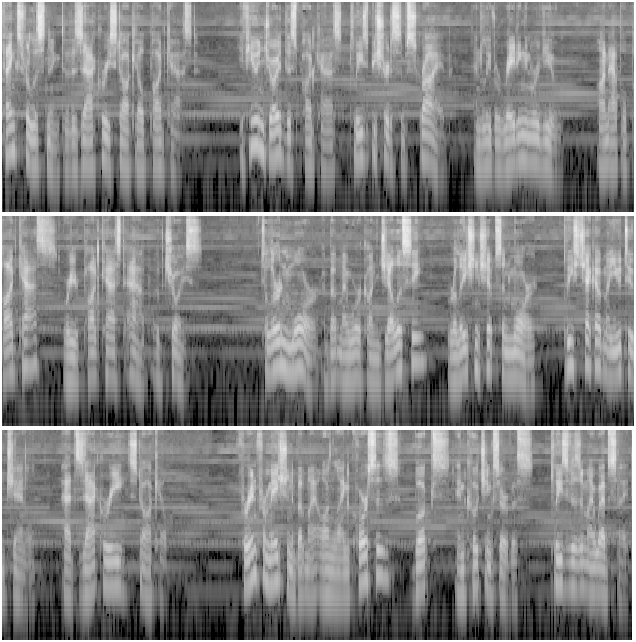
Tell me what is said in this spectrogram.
Thanks for listening to the Zachary Stockill podcast. If you enjoyed this podcast, please be sure to subscribe and leave a rating and review on Apple Podcasts or your podcast app of choice. To learn more about my work on jealousy, relationships, and more, please check out my YouTube channel at Zachary Stockill. For information about my online courses, books, and coaching service, please visit my website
